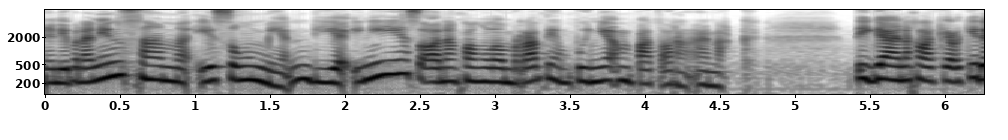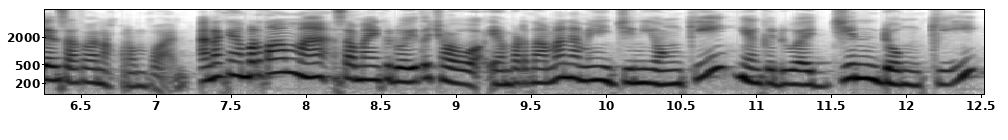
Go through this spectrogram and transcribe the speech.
yang diperanin sama Lee Sung Min. Dia ini seorang konglomerat yang punya empat orang anak tiga anak laki-laki dan satu anak perempuan. Anak yang pertama sama yang kedua itu cowok. Yang pertama namanya Jin Yongki, yang kedua Jin Dongki,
